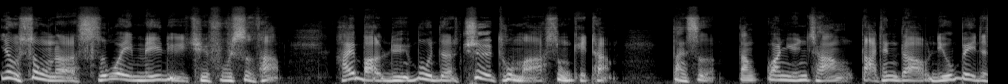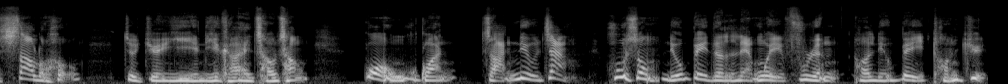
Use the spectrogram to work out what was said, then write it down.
又送了十位美女去服侍他，还把吕布的赤兔马送给他。但是当关云长打听到刘备的下落后，就决意离开曹操，过五关斩六将，护送刘备的两位夫人和刘备团聚。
